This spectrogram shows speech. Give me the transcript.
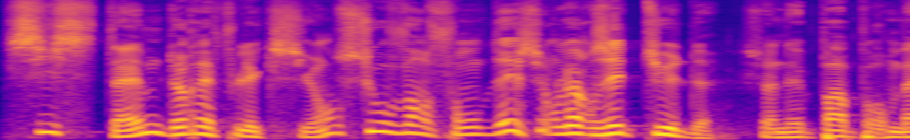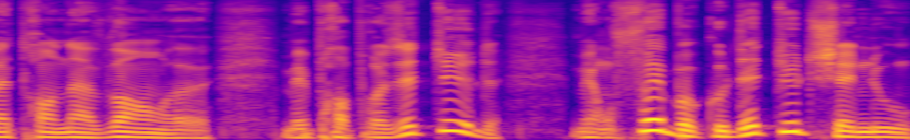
système de réflexion souvent fondé sur leurs études. Ce n'est pas pour mettre en avant euh, mes propres études, mais on fait beaucoup d'études chez nous.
